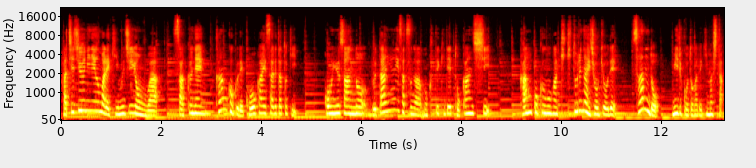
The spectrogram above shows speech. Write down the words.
82年生まれキム・ジヨンは、昨年、韓国で公開された時、婚友さんの舞台挨拶が目的で渡韓し、韓国語が聞き取れない状況で3度見ることができました。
